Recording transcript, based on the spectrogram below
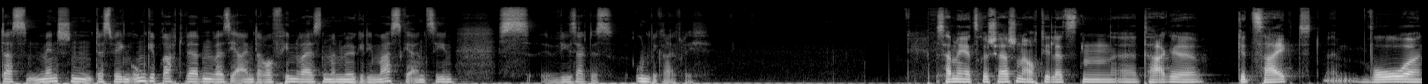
dass Menschen deswegen umgebracht werden, weil sie einen darauf hinweisen, man möge die Maske anziehen, ist, wie gesagt, ist unbegreiflich. Das haben ja jetzt Recherchen auch die letzten äh, Tage gezeigt, wo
